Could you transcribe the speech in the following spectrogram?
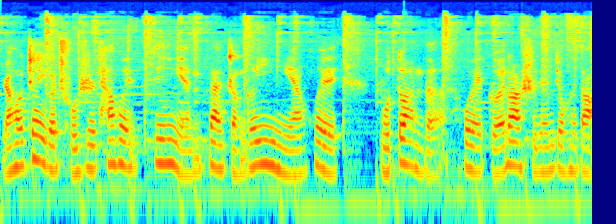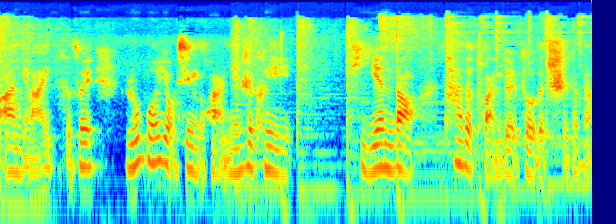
然后这个厨师他会今年在整个一年会不断的会隔一段时间就会到阿米拉一次，所以如果有幸的话，您是可以体验到他的团队做的吃的的。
